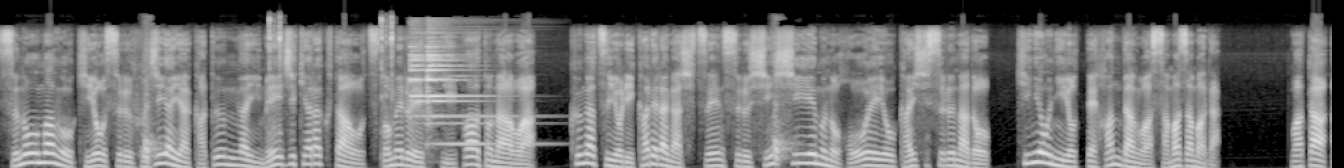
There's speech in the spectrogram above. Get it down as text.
スノーマンを起用する藤谷やカトゥーンがイメージキャラクターを務める FT パートナーは、9月より彼らが出演する新 CM の放映を開始するなど、企業によって判断は様々だ。また、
